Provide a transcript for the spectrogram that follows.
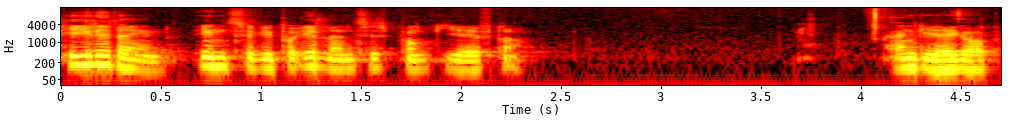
hele dagen, indtil vi på et eller andet tidspunkt giver efter. Han giver ikke op.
